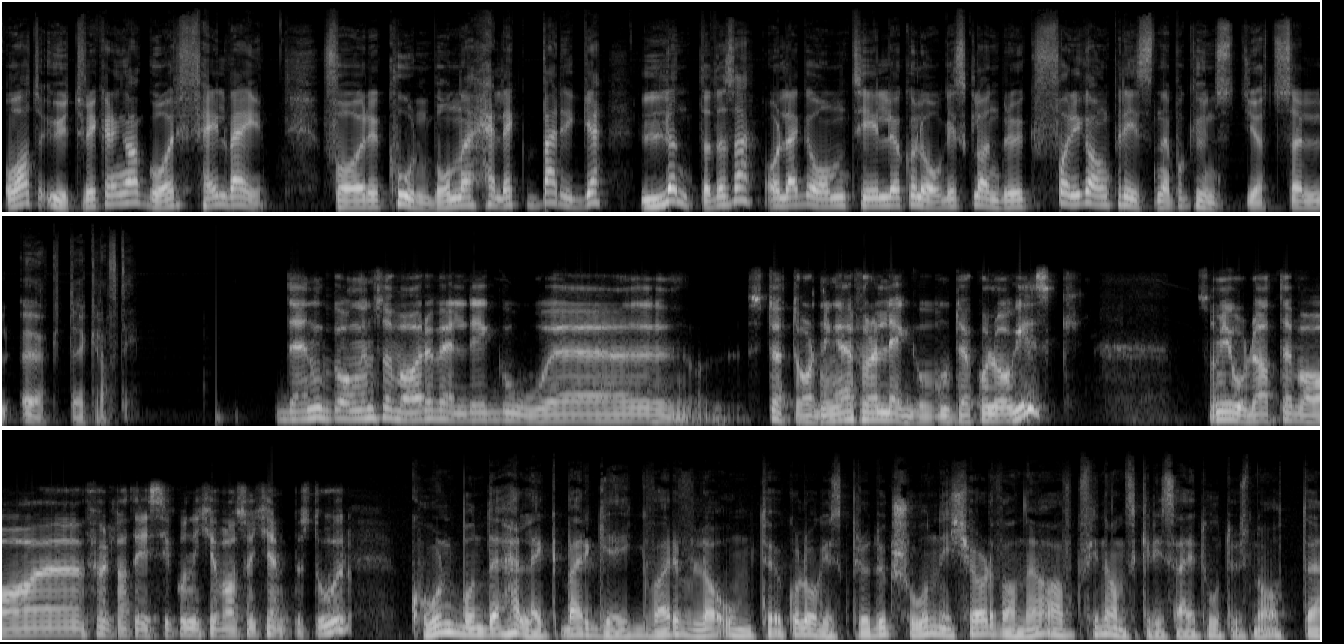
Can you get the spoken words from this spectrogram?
og at utviklinga går feil vei. For kornbonde Hellek Berge lønte det seg å legge om til økologisk landbruk forrige gang prisene på kunstgjødsel økte kraftig. Den gangen så var det veldig gode støtteordninger for å legge om til økologisk, som gjorde at det var, følte at risikoen ikke var så kjempestor. Kornbonde Hellek Berge i Gvarv la om til økologisk produksjon i kjølvannet av finanskrisa i 2008.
